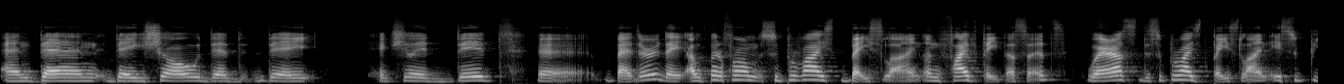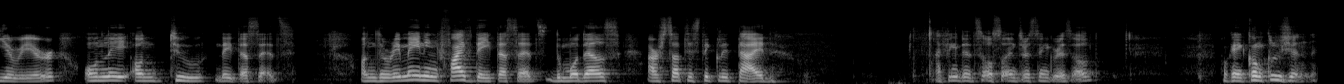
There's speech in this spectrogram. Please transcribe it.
And then they show that they actually did uh, better. They outperformed supervised baseline on five datasets, whereas the supervised baseline is superior only on two datasets. On the remaining five datasets, the models are statistically tied. I think that's also interesting result. Okay, conclusion.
